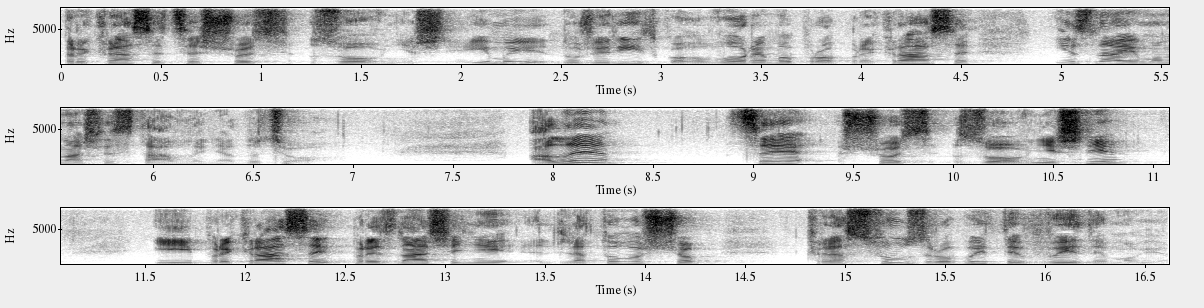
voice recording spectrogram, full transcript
прикраси це щось зовнішнє. І ми дуже рідко говоримо про прикраси і знаємо наше ставлення до цього. Але це щось зовнішнє, і прикраси призначені для того, щоб красу зробити видимою.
